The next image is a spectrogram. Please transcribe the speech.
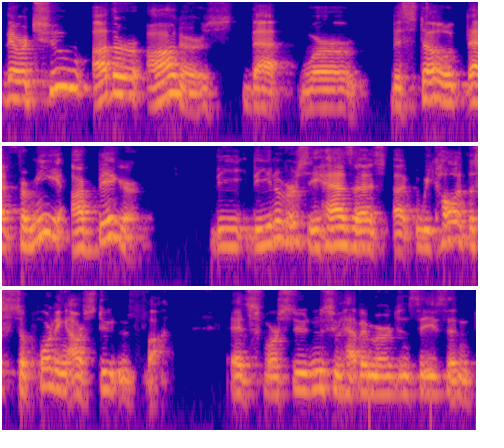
there are two other honors that were bestowed that for me are bigger. The, the university has a, a we call it the supporting our student fund. It's for students who have emergencies and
